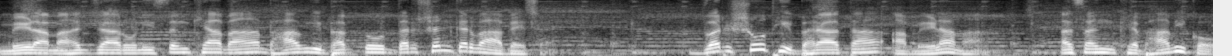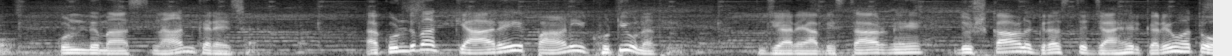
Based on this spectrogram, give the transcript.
મેળામાં હજારોની સંખ્યામાં ભાવિ ભક્તો દર્શન કરવા આવે છે. વર્ષોથી ભરાતા આ મેળામાં અસંખ્ય ભાવિકો કુંડમાં સ્નાન કરે છે. આ કુંડમાં ક્યારેય પાણી ખૂટ્યું નથી. જ્યારે આ વિસ્તારને દુષ્કાળગ્રસ્ત જાહેર કર્યો હતો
